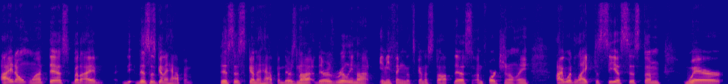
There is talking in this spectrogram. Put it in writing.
i don't want this but i this is going to happen. This is going to happen. There's not there's really not anything that's going to stop this unfortunately. I would like to see a system where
